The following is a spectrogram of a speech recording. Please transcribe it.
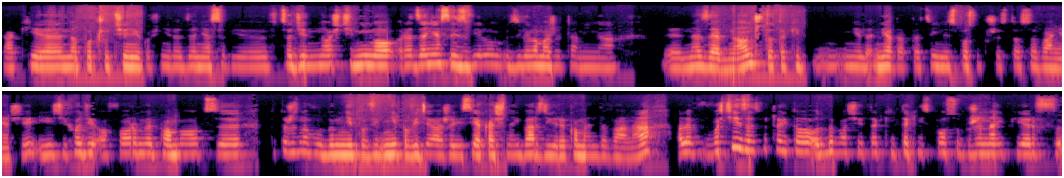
takie no, poczucie jakoś nieradzenia sobie w codzienności, mimo radzenia sobie z, wielu, z wieloma rzeczami na, na zewnątrz. To taki nieadaptacyjny sposób przystosowania się. I jeśli chodzi o formy pomocy, to też znowu bym nie, powi nie powiedziała, że jest jakaś najbardziej rekomendowana, ale właściwie zazwyczaj to odbywa się w taki, taki sposób, że najpierw y,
